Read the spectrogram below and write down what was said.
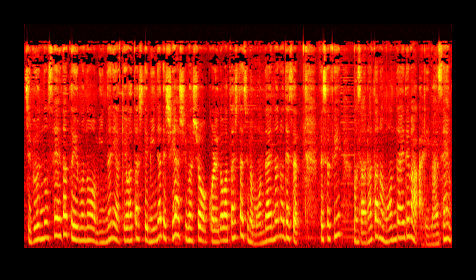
自分のせいだというものをみんなに明け渡してみんなでシェアしましょう。これが私たちの問題なのです。レスフィまずあなたの問題ではありません。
